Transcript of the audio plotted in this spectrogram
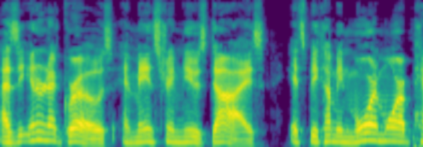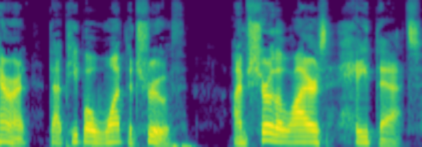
As the internet grows and mainstream news dies, it's becoming more and more apparent that people want the truth. I'm sure the liars hate that.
